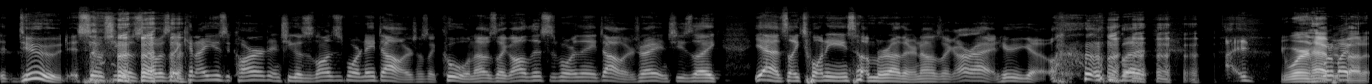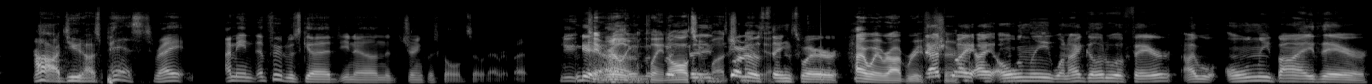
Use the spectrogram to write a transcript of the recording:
Uh, Dude, so she goes, I was like, "Can I use a card?" And she goes, "As long as it's more than eight dollars." I was like, "Cool." And I was like, "Oh, this is more than eight dollars, right?" And she's like, "Yeah, it's like twenty something or other." And I was like, "All right, here you go." but I, you weren't happy am I- about it. Oh, dude, I was pissed, right? I mean, the food was good, you know, and the drink was cold, so whatever. But You Yeah, can't really uh, complain but all it's too much. one of those yeah. things where Highway robbery for that's sure. why I only when I go to a fair, I will only buy there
